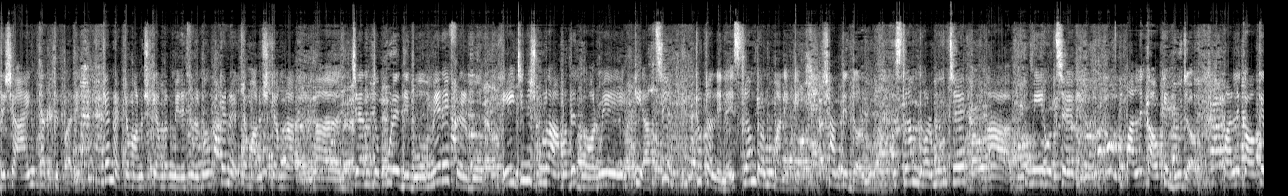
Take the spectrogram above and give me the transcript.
দেশে আইন থাকতে পারে। কেন একটা মানুষকে আমরা মেরে ফেলব? কেন একটা মানুষকে আমরা জ্যান্ত পুড়ে দিব, মেরে ফেলব? এই জিনিসগুলো আমাদের ধর্মে কি আছে? টোটালি না। ইসলাম ধর্ম মানে কি? শান্তির ধর্ম। ইসলাম ধর্ম হচ্ছে তুমি হচ্ছে পারলে কাউকে বুঝাও, পারলে কাউকে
